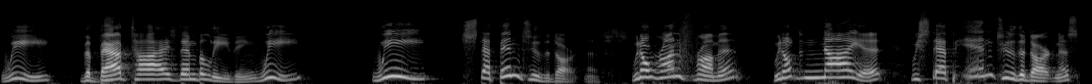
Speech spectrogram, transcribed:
we, the baptized and believing, we, we step into the darkness. We don't run from it. We don't deny it. We step into the darkness,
